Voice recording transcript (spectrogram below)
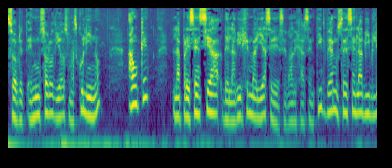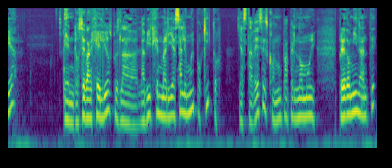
sobre en un solo Dios masculino, aunque la presencia de la Virgen María se, se va a dejar sentir. Vean ustedes en la Biblia, en los Evangelios, pues la, la Virgen María sale muy poquito y hasta a veces con un papel no muy predominante,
